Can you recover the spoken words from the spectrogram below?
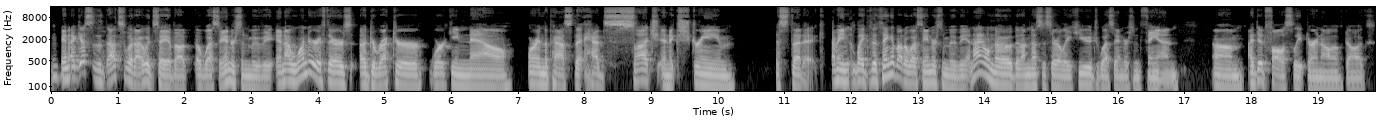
Mhm. And I guess that's what I would say about a Wes Anderson movie. And I wonder if there's a director working now or in the past that had such an extreme aesthetic. I mean, like the thing about a Wes Anderson movie, and I don't know that I'm necessarily a huge Wes Anderson fan. Um, I did fall asleep during Isle of Dogs,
